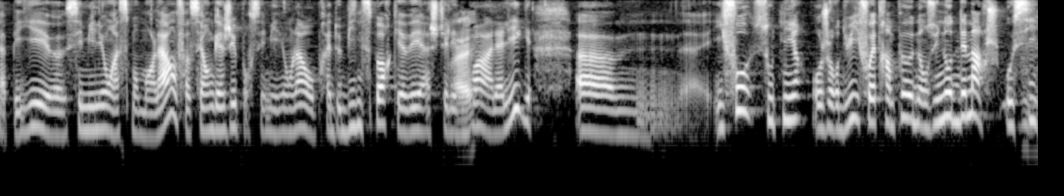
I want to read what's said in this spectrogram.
a payé euh, ces millions à ce moment-là, enfin s'est engagé pour ces millions-là auprès de Beansport qui avait acheté les Ouais. droits à la Ligue. Euh, il faut soutenir aujourd'hui, il faut être un peu dans une autre démarche aussi,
